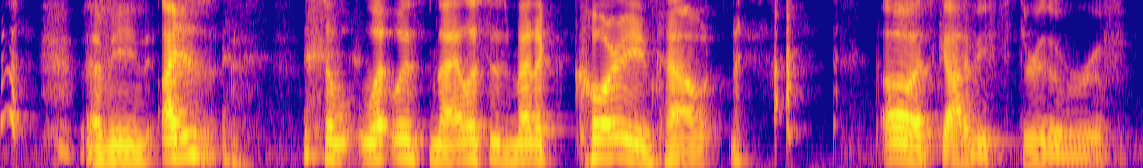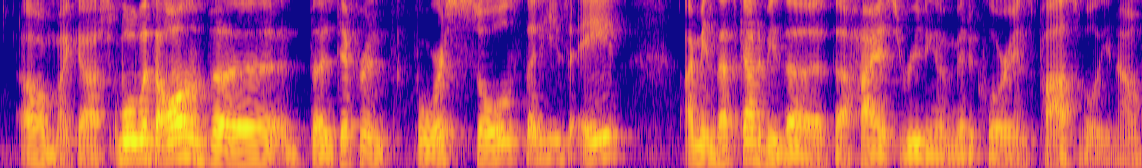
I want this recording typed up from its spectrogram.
I mean, I just so what was Nihilus's midichlorian count? Oh, it's got to be through the roof. Oh my gosh. Well, with all of the the different force souls that he's ate, I mean, that's got to be the the highest reading of midichlorians possible, you know?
